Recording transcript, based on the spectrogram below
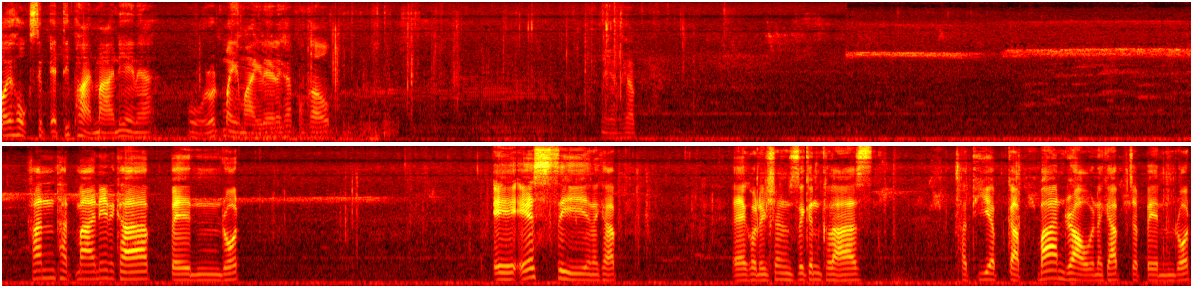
2561 ที่ผ่านมานี่เองนะ โอ้รถใหม่ ๆ เลยนะครับของเขา นี่นะครับ คันถัดมานี่นะครับเป็นรถ ASC นะครับ Air Condition Second Class ถ้าเทียบกับบ้านเรานะครับ จะเป็นรถ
